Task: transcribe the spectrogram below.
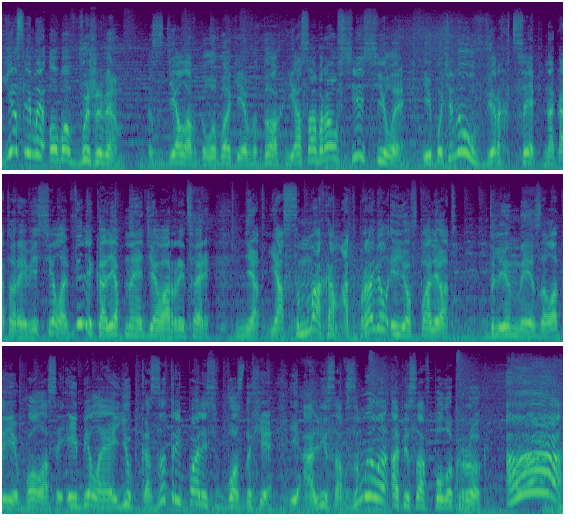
если мы оба выживем!» Сделав глубокий вдох, я собрал все силы и потянул вверх цепь, на которой висела великолепная Дева-рыцарь. Нет, я с махом отправил ее в полет. Длинные золотые волосы и белая юбка затрепались в воздухе, и Алиса взмыла, описав полукруг. А,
